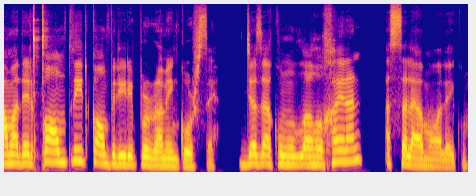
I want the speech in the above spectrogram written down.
আমাদের কমপ্লিট কম্পিটিটিভ প্রোগ্রামিং কোর্সে জাজাকুমুল্লাহ খায়রান। আসসালামু আলাইকুম।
